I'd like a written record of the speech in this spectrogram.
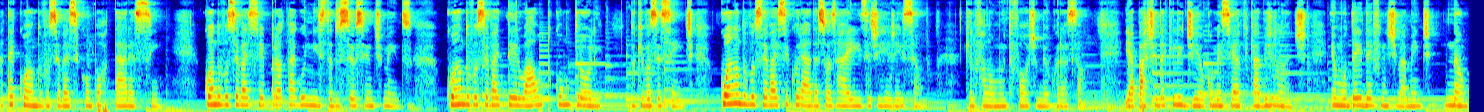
Até quando você vai se comportar assim? Quando você vai ser protagonista dos seus sentimentos? Quando você vai ter o autocontrole do que você sente? Quando você vai se curar das suas raízes de rejeição? Aquilo falou muito forte ao meu coração. E a partir daquele dia eu comecei a ficar vigilante. Eu mudei definitivamente? Não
